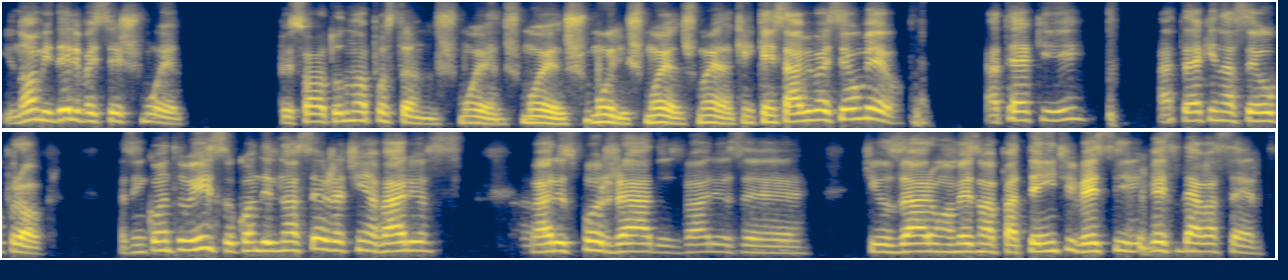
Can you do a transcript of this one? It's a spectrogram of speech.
e o nome dele vai ser Shmuel. O pessoal todo mundo apostando. Shmuel, Shmuel, Shmuel, Shmuel, Shmuel. Quem, quem sabe vai ser o meu. Até que, até que nasceu o próprio. Mas enquanto isso, quando ele nasceu, já tinha vários, vários forjados, vários é, que usaram a mesma patente, ver se, ver se dava certo.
